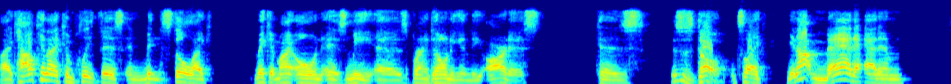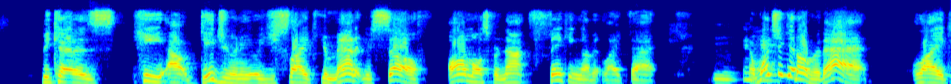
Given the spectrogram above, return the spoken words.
Like how can I complete this and still like make it my own as me as Brandonian the artist? Because this is dope. It's like you're not mad at him because he outdid you, and you're just like you're mad at yourself almost for not thinking of it like that. Mm. And once you get over that, like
